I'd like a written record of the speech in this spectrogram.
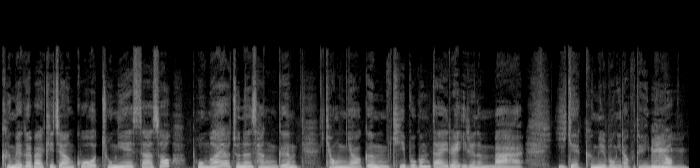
금액을 밝히지 않고 종이에 싸서 봉하여 주는 상금, 경력금, 기부금 따위를 이르는 말. 이게 금일봉이라고 돼 있네요. 음,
